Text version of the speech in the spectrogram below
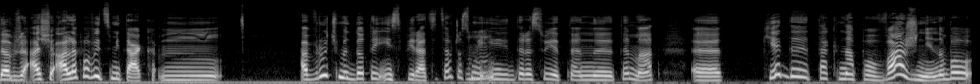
Dobrze, Asiu, ale powiedz mi tak, mm, a wróćmy do tej inspiracji. Cały czas Mhm. mnie interesuje ten y, temat. Kiedy tak na poważnie, no bo y,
